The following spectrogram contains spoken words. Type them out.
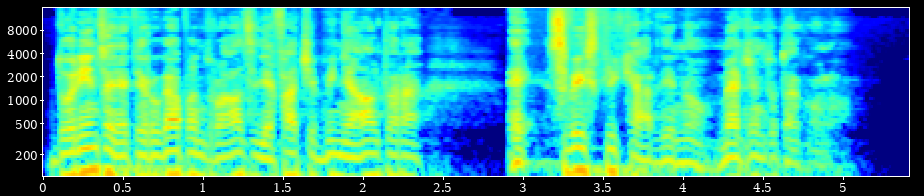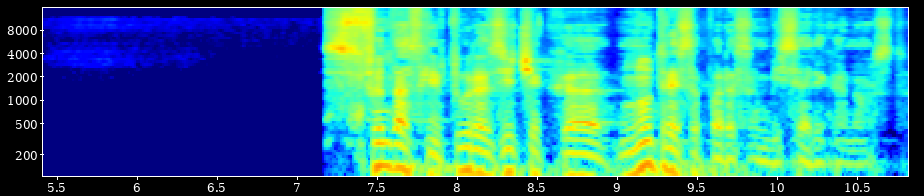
dorința de a te ruga pentru alții, de a face bine altora, e, să vă explic chiar din nou, mergem tot acolo. Sfânta Scriptură zice că nu trebuie să părăsăm biserica noastră,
